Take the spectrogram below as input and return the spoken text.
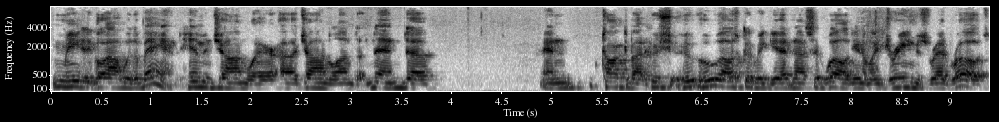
me to go out with a band. Him and John Ware, uh, John London, and uh, and talked about who, who who else could we get. And I said, well, you know, my dream is Red Rhodes,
